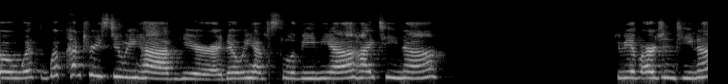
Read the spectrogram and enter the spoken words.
So what, what countries do we have here? I know we have Slovenia. Hi, Tina. Do we have Argentina?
